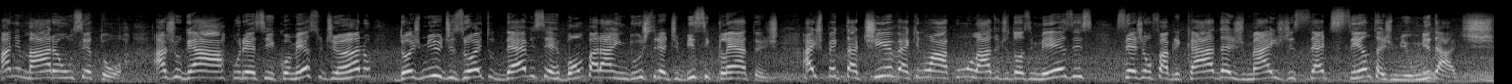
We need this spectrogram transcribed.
animaram o setor. A julgar por esse começo de ano, 2018 deve ser bom para a indústria de bicicletas. A expectativa é que no acumulado de 12 meses sejam fabricadas mais de 700 mil unidades.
